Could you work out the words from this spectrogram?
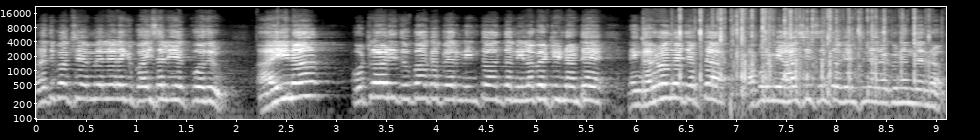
ప్రతిపక్ష ఎమ్మెల్యేలకి పైసలు ఇవ్వకపోదురు అయినా కొట్లాడి దుబాక పేరుని ఇంతో అంత నిలబెట్టిండంటే నేను గర్వంగా చెప్తా అప్పుడు మీ ఆశీస్సులతో గెలిచిన రఘునందన్ రావు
